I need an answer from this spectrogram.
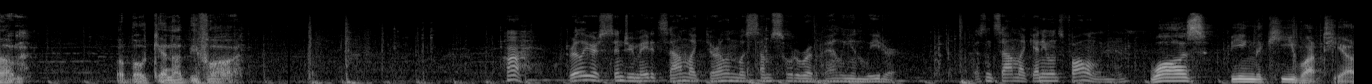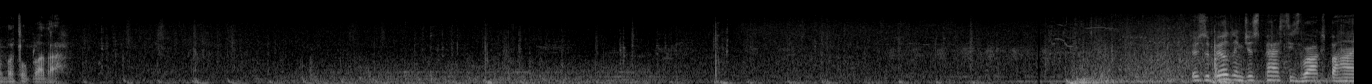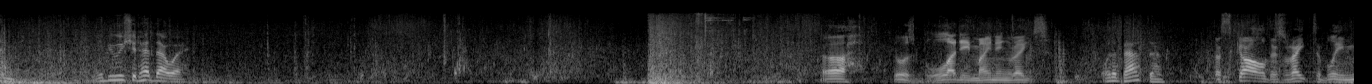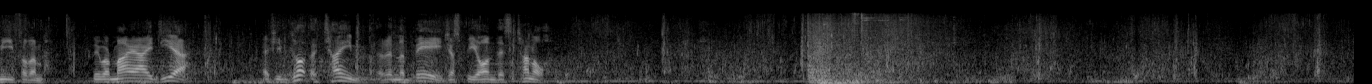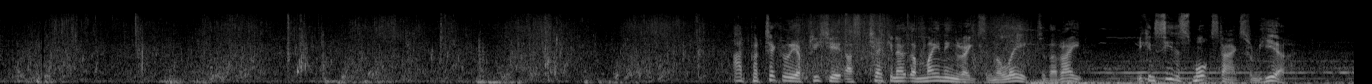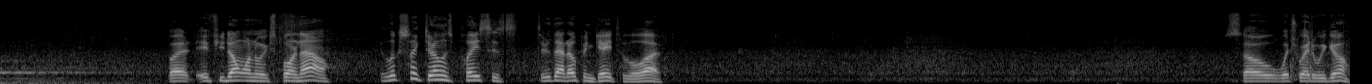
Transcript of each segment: Come. A boat cannot be far. Huh. Earlier, Sindri made it sound like Durlin was some sort of rebellion leader. Doesn't sound like anyone's following him. Was being the key word here, little brother. There's a building just past these rocks behind me. Maybe we should head that way. Ugh, those bloody mining rigs. What about them? The Skald is right to blame me for them. They were my idea. If you've got the time, they're in the bay just beyond this tunnel. I'd particularly appreciate us checking out the mining rigs in the lake to the right. You can see the smokestacks from here. But if you don't want to explore now, it looks like Durlin's place is through that open gate to the left. So, which way do we go?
